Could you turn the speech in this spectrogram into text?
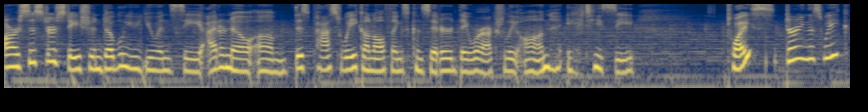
our sister station, WUNC, I don't know, um, this past week on All Things Considered, they were actually on ATC twice during this week.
